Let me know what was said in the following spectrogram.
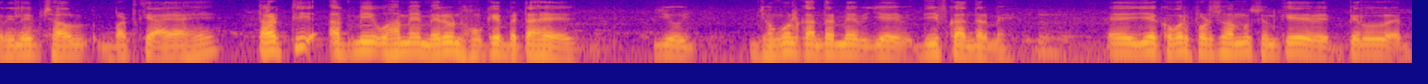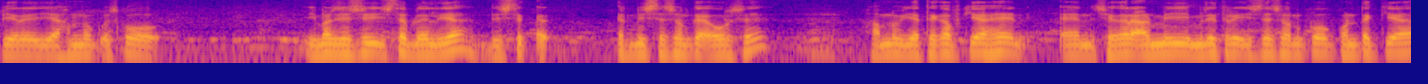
रिलीफ चावल बढ़ के आया है। थर्टी आदमी वहाँ में मेरून होके बैठा है, यो जंगल के अंदर में, ये द्वीप के अंदर में। ये खबर परसों हम लोग सुन के, फिर फिर ये हम लोग उसको इमरजेंसी स्टेप ले लिया डिस्ट्रिक्ट एडमिनिस्ट्रेशन का ओर से। हम लोग ये टेकअप किया है and Shekhar army military station को कॉन्टेक्ट किया।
